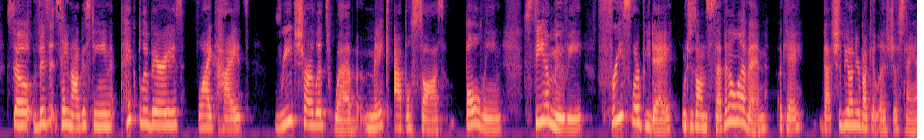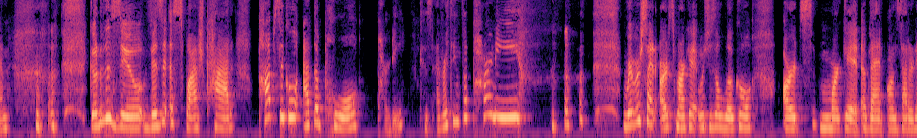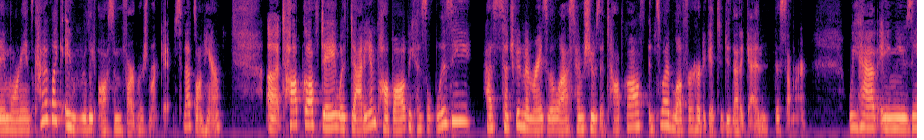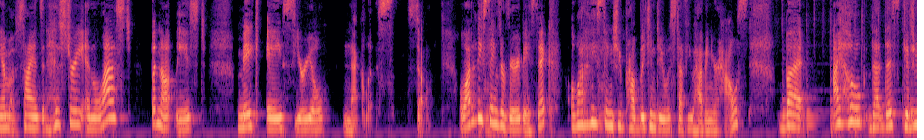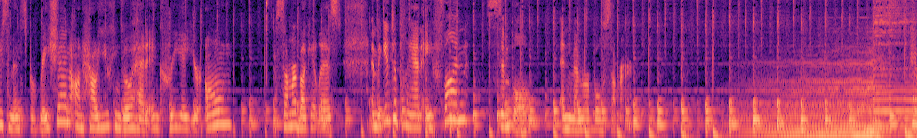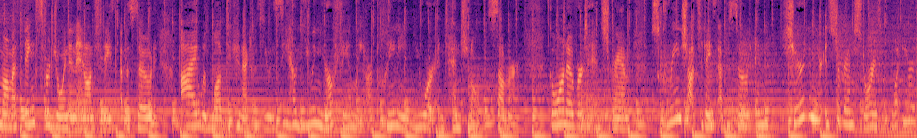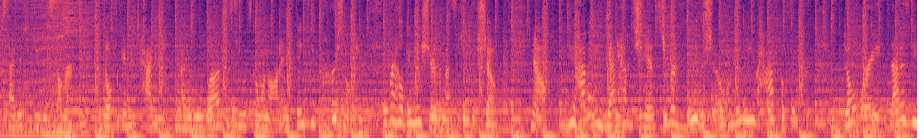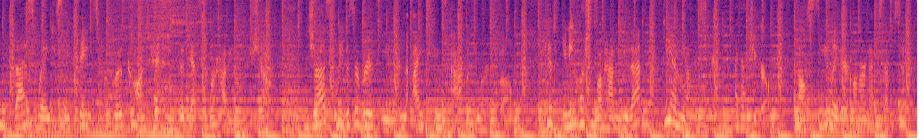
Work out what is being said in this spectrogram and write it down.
So visit St. Augustine, pick blueberries, fly kites, read Charlotte's Web, make applesauce, bowling, see a movie, free Slurpee Day, which is on 7 Eleven. Okay, that should be on your bucket list, just saying. Go to the zoo, visit a splash pad, popsicle at the pool, party, because everything's a party. Riverside Arts Market, which is a local arts market event on Saturday mornings, kind of like a really awesome farmers market. So that's on here. Uh, Topgolf Day with Daddy and Papa because Lizzie has such good memories of the last time she was at Topgolf, and so I'd love for her to get to do that again this summer. We have a museum of science and history, and last but not least, make a cereal necklace. So, a lot of these things are very basic. A lot of these things you probably can do with stuff you have in your house, but I hope that this gives you some inspiration on how you can go ahead and create your own summer bucket list and begin to plan a fun, simple, and memorable summer. Hey, Mama, thanks for joining in on today's episode. I would love to connect with you and see how you and your family are planning your intentional summer. Go on over to Instagram, screenshot today's episode, and share it in your Instagram stories what you're excited to do this summer. And don't forget to tag me. I would love to see what's going on, and thank you personally for helping me share the message of this show. Now, if you haven't yet had a chance to review the show, or maybe you have before, don't worry, that is the best way to say thanks for good content and the good guests that we're having on the show just leave us a review in the iTunes app of your phone. If you have any questions on how to do that, DM me on Instagram. I got you, girl. And I'll see you later on our next episode.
